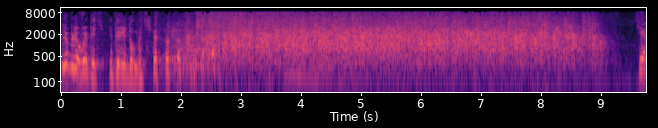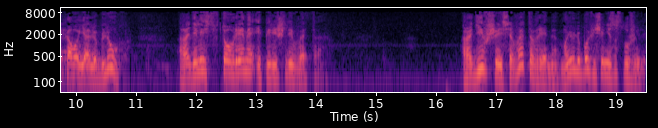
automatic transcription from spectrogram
Люблю выпить и передумать. Те, кого я люблю, родились в то время и перешли в это. Родившиеся в это время мою любовь еще не заслужили.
